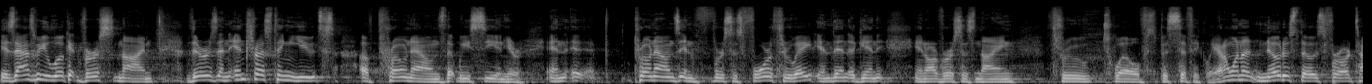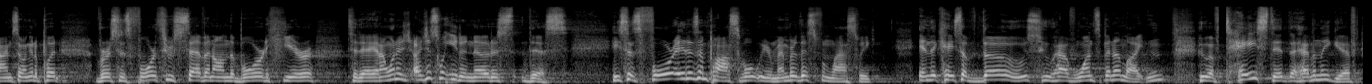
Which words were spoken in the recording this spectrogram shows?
is as we look at verse 9, there's an interesting use of pronouns that we see in here. And uh, pronouns in verses 4 through 8, and then again in our verses 9 through 12 specifically. I want to notice those for our time, so I'm going to put verses 4 through 7 on the board here today. And I, want to, I just want you to notice this. He says, For it is impossible, we remember this from last week, in the case of those who have once been enlightened, who have tasted the heavenly gift,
